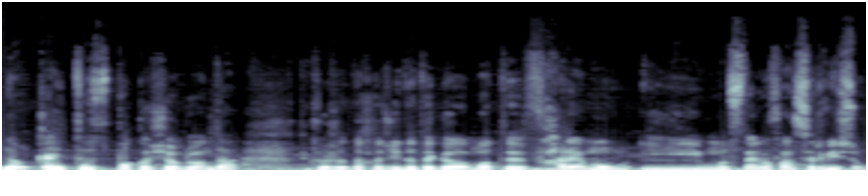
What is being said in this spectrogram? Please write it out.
no okej, to spoko się ogląda, tylko że dochodzi do tego motyw haremu i mocnego fanserwisu,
